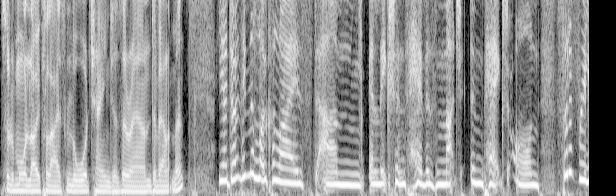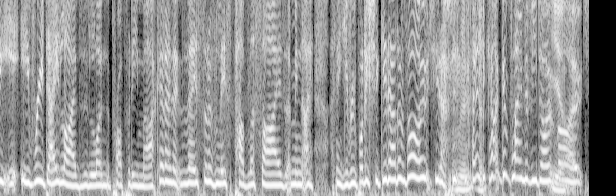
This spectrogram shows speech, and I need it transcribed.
sort of more localised law changes around developments? Yeah, I don't think the localised um, elections have as much impact on sort of really everyday lives, let alone the property market. I think they're sort of less publicised. I mean, I, I think everybody should get out and vote. You know, you can't complain if you don't Yeah. vote.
